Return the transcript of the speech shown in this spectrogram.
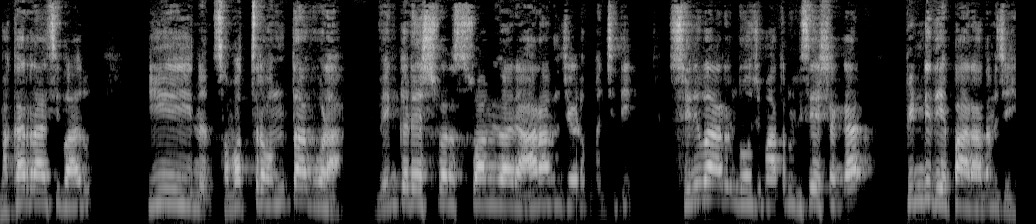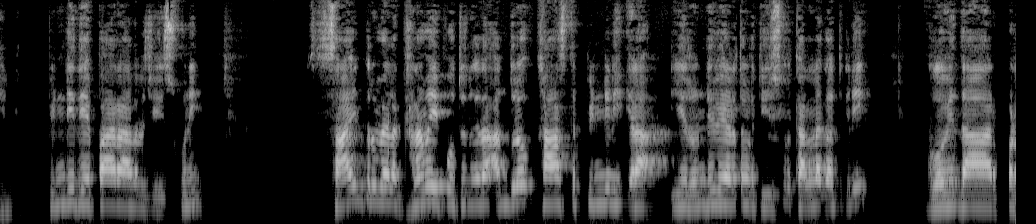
మకర రాశి వారు ఈ సంవత్సరం అంతా కూడా వెంకటేశ్వర స్వామి వారి ఆరాధన చేయడం మంచిది. శనివారం రోజు మాత్రం విశేషంగా పిండి దీపారాధన చేయండి. పిండి దీపారాధన చేసుకుని సాయంత్రం వేళ ఘనమైపోతుంది కదా అందులో కాస్త పిండిని ఇలా ఈ రెండు వేలతో తీసుకుని కళ్ళగత్తుకుని గోవిందార్పణ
